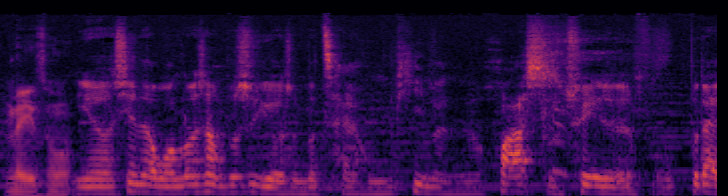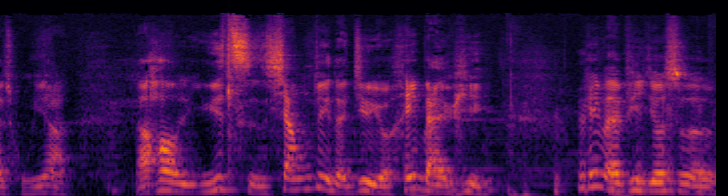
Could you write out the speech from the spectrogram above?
没错，你看现在网络上不是有什么彩虹屁嘛，花式吹的不带重样，然后与此相对的就有黑白屁，黑白屁就是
